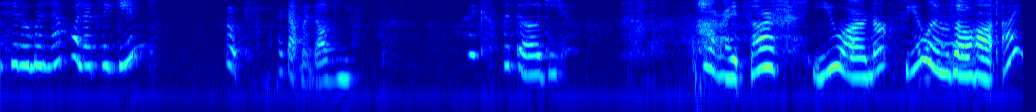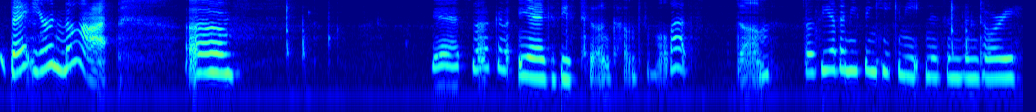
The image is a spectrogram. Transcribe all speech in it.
Come sit on my lap while I play games. Okay. I got my doggy. I got my doggy. Alright, Zarf. You are not feeling so hot. I bet you're not. Um. Yeah, it's not gonna. Yeah, because he's too uncomfortable. That's dumb. Does he have anything he can eat in his inventory?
